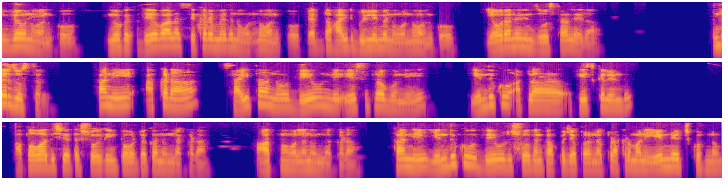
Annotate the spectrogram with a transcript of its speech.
నువ్వే ఉన్నావు అనుకో నువ్వు ఒక దేవాలయ శిఖరం మీద నువ్వు ఉన్నావు అనుకో పెద్ద హైట్ బిల్డింగ్ మీద నువ్వు ఉన్నావు అనుకో ఎవరైనా నేను చూస్తారా లేదా? అందరు చూస్తారు. కానీ అక్కడ సైతాను దేవుణ్ణి యేసుప్రభుని ఎందుకు అట్లా తీసుకెళ్ళిండు? అపవాది చేత శోధింపవటకని ఉంది అక్కడ ఆత్మ వలన ఉంది అక్కడ కానీ ఎందుకు దేవుడు శోధనకు అప్పచెప్పాలన్నప్పుడు అక్కడ మనం ఏం నేర్చుకుంటున్నాం?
